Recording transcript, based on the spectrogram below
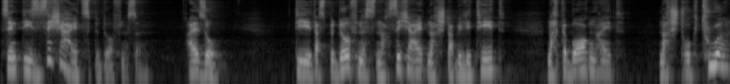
sind die Sicherheitsbedürfnisse. Also die, das Bedürfnis nach Sicherheit, nach Stabilität, nach Geborgenheit, nach Struktur,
